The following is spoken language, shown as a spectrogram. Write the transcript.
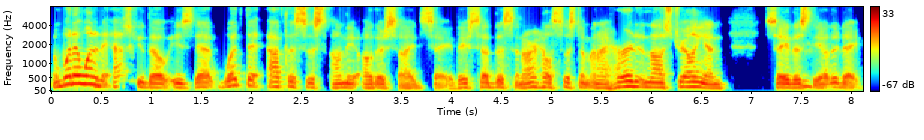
And what I wanted to ask you though is that what the ethicists on the other side say. They said this in our health system, and I heard an Australian say this the mm-hmm. other day.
